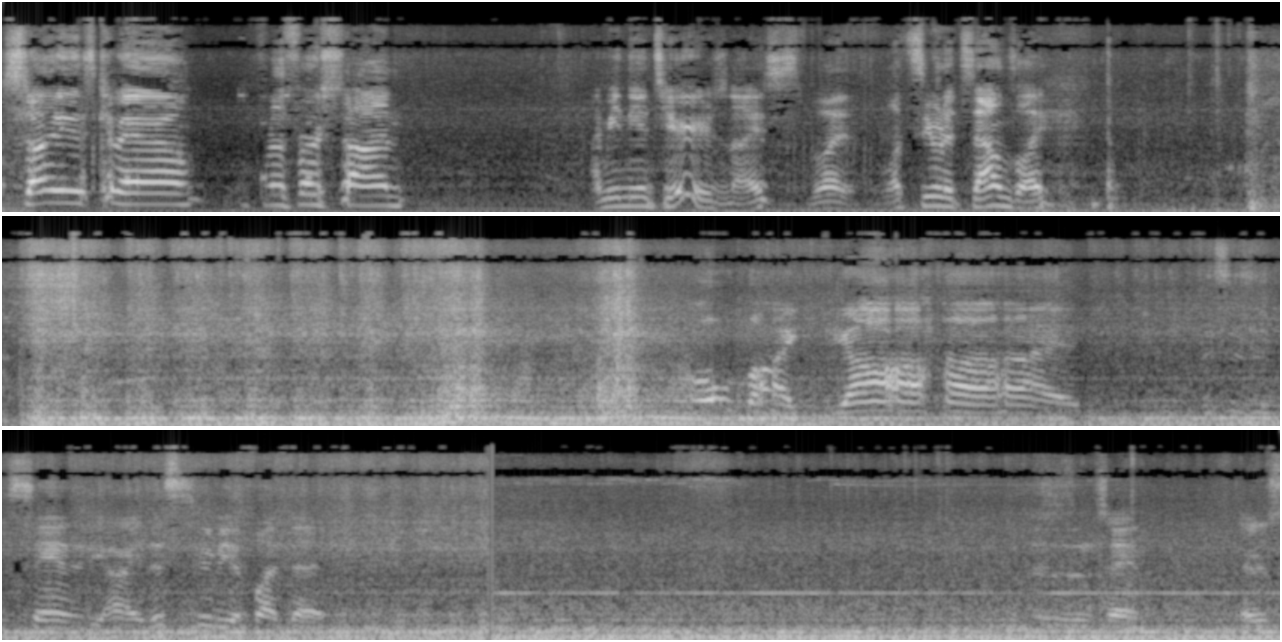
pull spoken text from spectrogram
Starting this Camaro for the first time. I mean, the interior is nice, but let's see what it sounds like. Oh my god. This is insanity. All right, this is gonna be a fun day. This is insane. There's,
